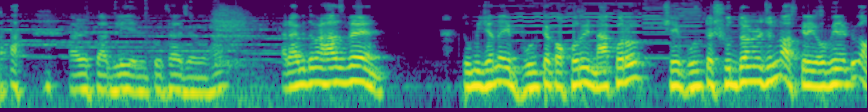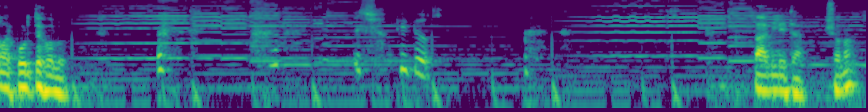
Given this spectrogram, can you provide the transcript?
আরে পাগলি আমি কোথায় যাব হ্যাঁ? আর আমি তোমার হাজবেন্ড তুমি যেন এই ভুলটা কখনোই না করো সেই ভুলটা শুধরানোর জন্য আজকের এই অভিনয়টুকু আমার করতে হলো। সত্যি তো। পাগলিটা শোনো।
